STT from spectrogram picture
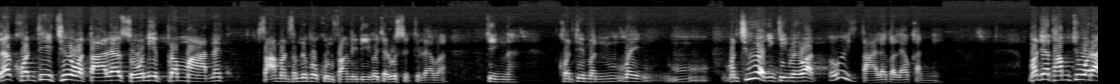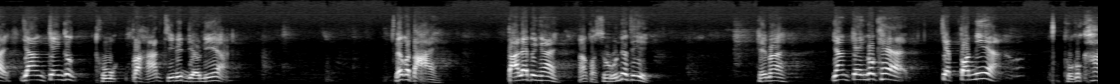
แล้วคนที่เชื่อว่าตายแล้วศูนย์นี่ประมาทในสามัญสำนึกพวกคุณฟังดีๆ ก็จะรู้สึกกันแล้วว่า จริงนะ คนที่มันไม่มันเชื่อจริง ๆ เลยว่าโอ้ยตายแล้วก็แล้วกันนี่มันจะทำชั่วได้อย่างเก่งก็ถูกประหารชีวิตเดี๋ยวนี้แล้วก็ตาย ตายแล้วเป็นไงก็ศูนย์นะที่ เห็นไหมอย่างเก่งก็แค่เจ็บตอนเนี้ยถูกก็ฆ่า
